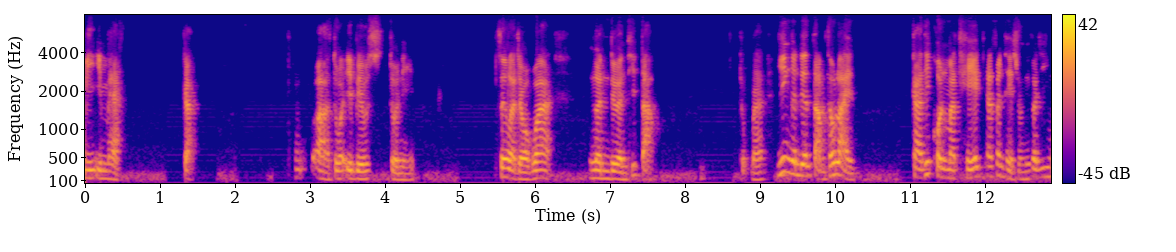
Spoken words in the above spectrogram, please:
มี impact กับตัว abuse ตัวนี้ ซึ่งเราจะบอกว่าเงินเดือนที่ต่ำถูกไหมยิ่งเงินเดือนต่ำเท่าไหร่ การที่คนมา take advantage ตรงนี้ก็ยิ่ง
